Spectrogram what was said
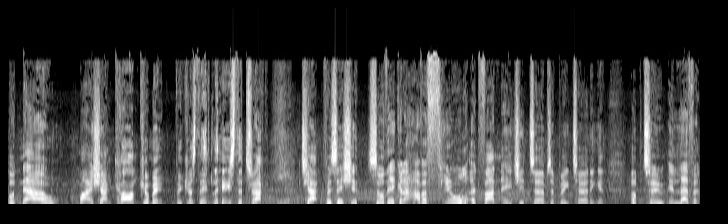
But now Meyer Shank can't come in because they lose the track Yeah. track position. So they're going to have a fuel advantage in terms of being turning it up to 11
